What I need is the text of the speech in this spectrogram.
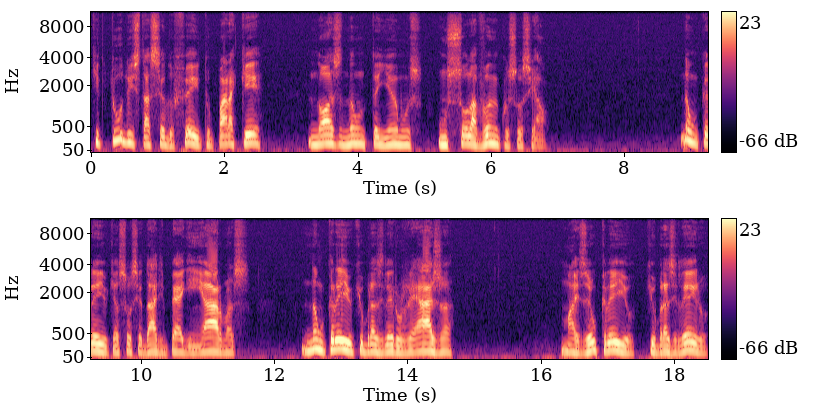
que tudo está sendo feito para que nós não tenhamos um solavanco social. Não creio que a sociedade pegue em armas, não creio que o brasileiro reaja, mas eu creio que o brasileiro,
